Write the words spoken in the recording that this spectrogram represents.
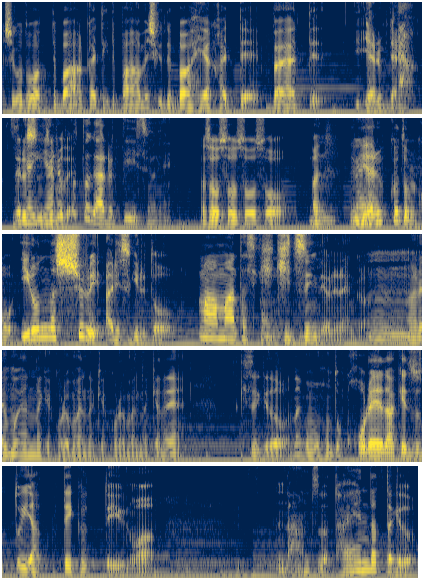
う仕事終わってバー帰ってきてバー飯食ってバー部屋帰ってバーってやるみたいな。寝る寸やる前までことがあるっていいですよね。あそうそうそうそう、あうん。でもやることがこういろんな種類ありすぎるとまあまあ確かに。ききついんだよねなんか、うんあれもやんなきゃこれもやんなきゃこれもやんなきゃね。きついけどなんかもうほんとこれだけずっとやっていくっていうのはなんつうんだ大変だったけど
